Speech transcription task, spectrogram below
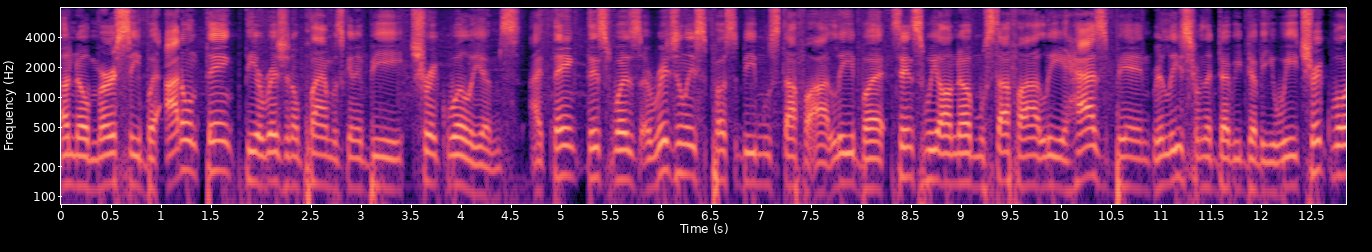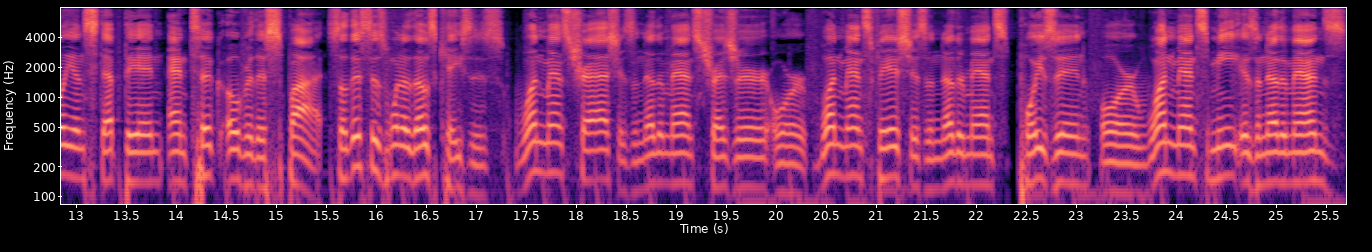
a No Mercy, but I don't think the original plan was going to be Trick Williams. I think this was originally supposed to be Mustafa Ali, but since we all know Mustafa Ali has been released from the WWE, Trick Williams stepped in and took over this spot. So this is one of those cases. One man's trash is another man's treasure, or one man's fish is another man's poison, or one man's meat is another man's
